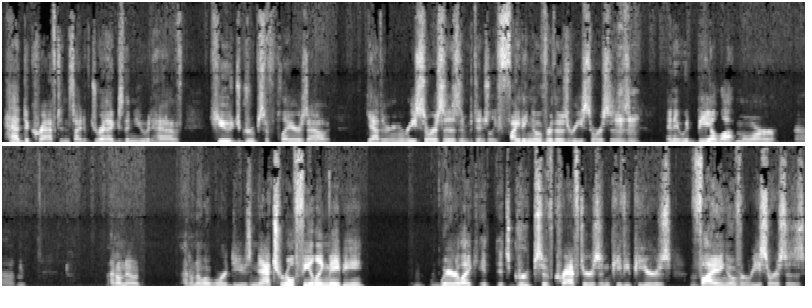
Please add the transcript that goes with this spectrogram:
had to craft inside of dregs, then you would have huge groups of players out gathering resources and potentially fighting over those resources, hmm and it would be a lot more. Um, I don't know. I don't know what word to use. Natural feeling, maybe, where like it, it's groups of crafters and PvPers vying over resources,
